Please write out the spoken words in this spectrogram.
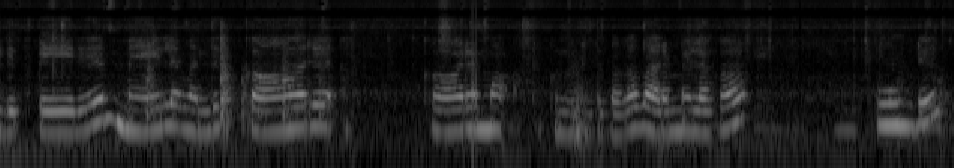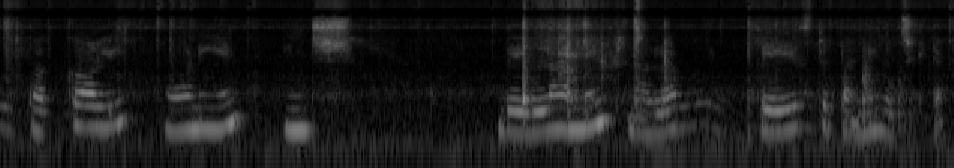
இது பேர் மேலே வந்து கார காரமாக இருக்கணுன்றதுக்காக வரமிளகாய் பூண்டு தக்காளி ஆனியன் இஞ்சி. இது எல்லாமே நல்லா பேஸ்ட்டு பண்ணி வச்சுக்கிட்டேன்.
